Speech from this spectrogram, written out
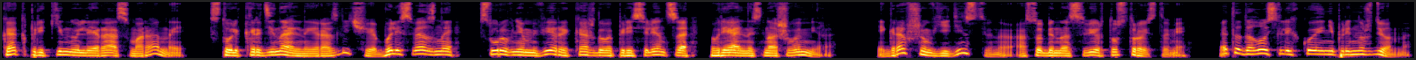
Как прикинули раз Маранной, столь кардинальные различия были связаны с уровнем веры каждого переселенца в реальность нашего мира. Игравшим в единственную, особенно с вирт-устройствами, это далось легко и непринужденно.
